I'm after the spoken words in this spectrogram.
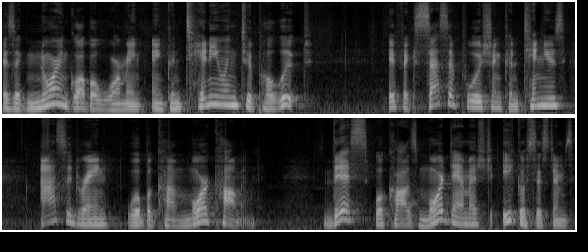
is ignoring global warming and continuing to pollute. If excessive pollution continues, acid rain will become more common. This will cause more damage to ecosystems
